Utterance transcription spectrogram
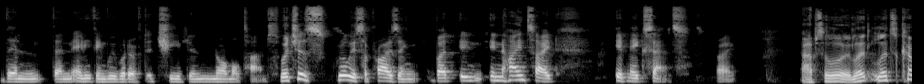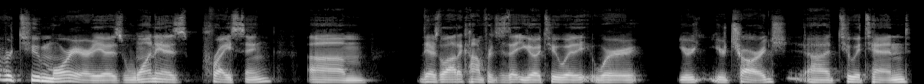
than than anything we would have achieved in normal times, which is really surprising. But in in hindsight, it makes sense, right? Absolutely. Let, let's cover two more areas. One is pricing. Um, there's a lot of conferences that you go to where, where you're, you're charged uh, to attend,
